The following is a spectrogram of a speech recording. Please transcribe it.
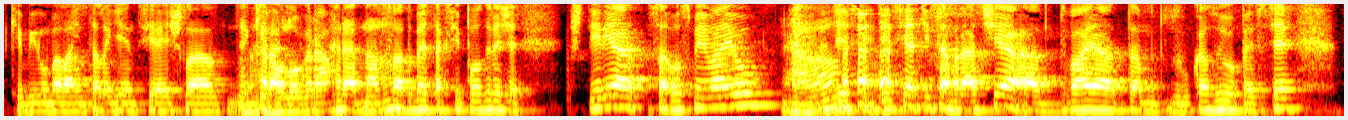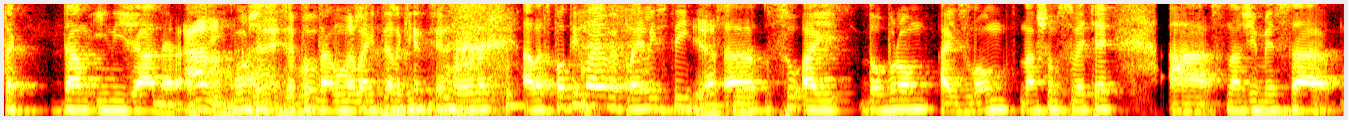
keby umelá inteligencia išla Nejaký hrať, hologram. hrať na Mhm. svadbe, tak si pozrie, že štyria sa osmievajú, desi, desiati sa mračia a dvaja tam ukazujú peste, tak dám iný žáner asi. Áno, Môže hej, si to to tá umelá inteligencia povedať. Ale Spotifyové playlisty uh, sú aj dobrom, aj zlom v našom svete a snažíme sa,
